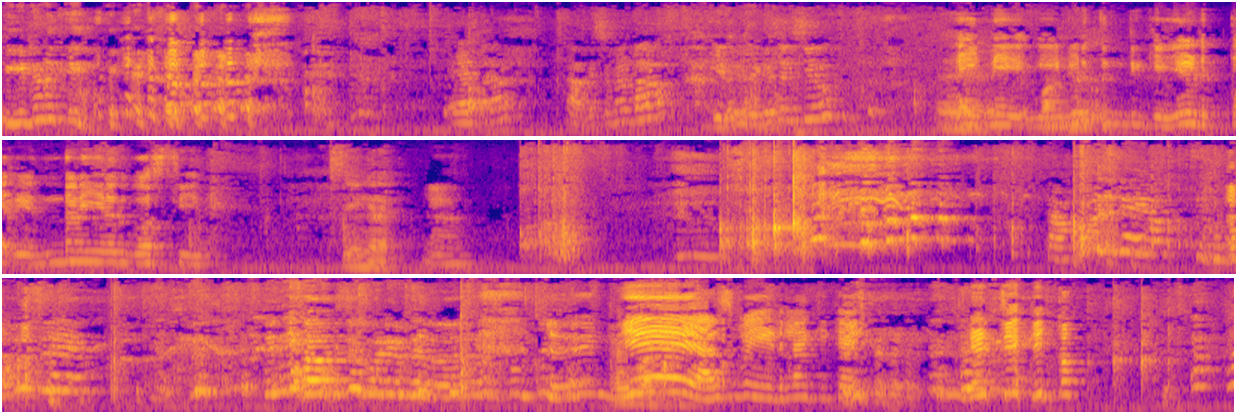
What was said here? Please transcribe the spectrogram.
വീഴാണ്ട് വീഡിയോ എടുത്തിട്ട് എടുത്ത എന്താണ് ഇങ്ങനെ പോസ്റ്റ് ചെയ്യുന്നത് ഇങ്ങനെ സ്പീഡിലാക്കി കഴിഞ്ഞു ഫസ്റ്റ് പാട്ട് പാത്തെടുത്താൽ മതി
